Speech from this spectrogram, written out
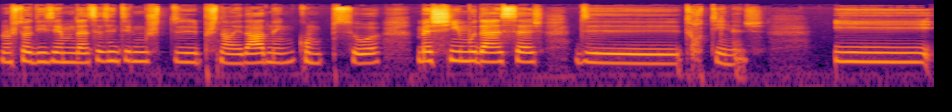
Não estou a dizer mudanças em termos de personalidade nem como pessoa, mas sim mudanças de, de rotinas. E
